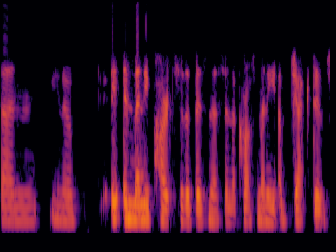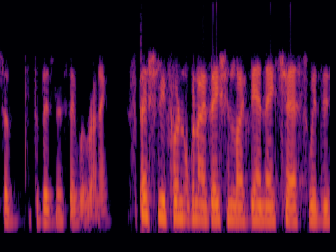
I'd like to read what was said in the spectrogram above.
than you know in many parts of the business and across many objectives of the business they were running. Especially for an organisation like the NHS with this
